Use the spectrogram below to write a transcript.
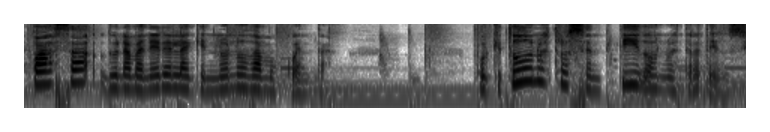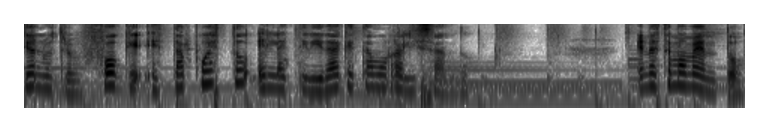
pasa de una manera en la que no nos damos cuenta. Porque todos nuestros sentidos, nuestra atención, nuestro enfoque está puesto en la actividad que estamos realizando en este momento,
